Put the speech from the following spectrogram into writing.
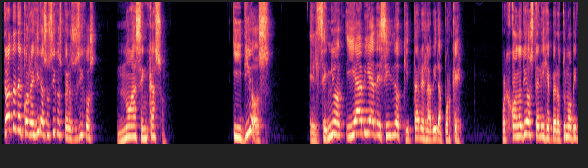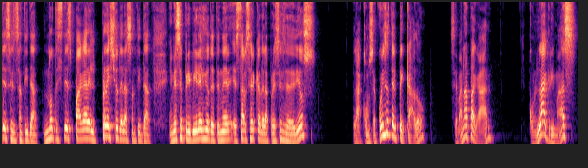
trata de corregir a sus hijos, pero sus hijos no hacen caso. Y Dios, el Señor, ya había decidido quitarles la vida. ¿Por qué? Porque cuando Dios te elige, pero tú no vives en santidad, no decides pagar el precio de la santidad, en ese privilegio de tener, estar cerca de la presencia de Dios, las consecuencias del pecado se van a pagar con lágrimas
